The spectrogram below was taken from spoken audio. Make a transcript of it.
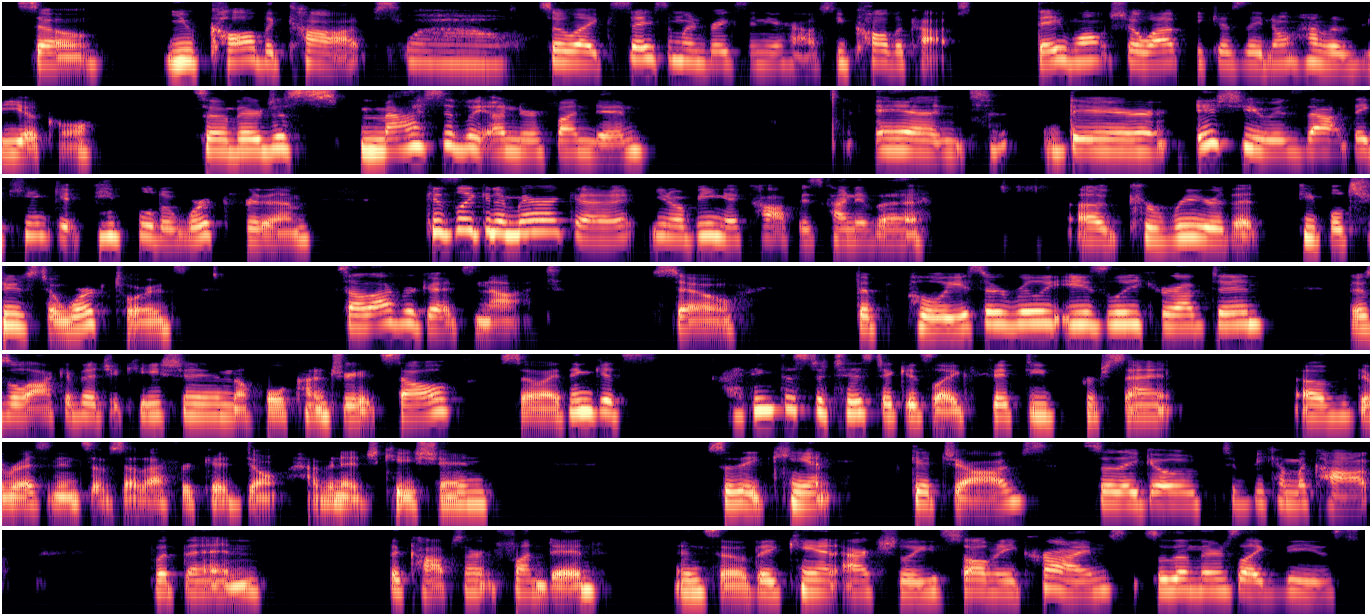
So you call the cops. Wow. So, like, say someone breaks in your house, you call the cops. They won't show up because they don't have a vehicle. So they're just massively underfunded. And their issue is that they can't get people to work for them. Because, like in America, you know, being a cop is kind of a, a career that people choose to work towards. South Africa, it's not. So the police are really easily corrupted. There's a lack of education in the whole country itself. So I think it's, I think the statistic is like 50% of the residents of South Africa don't have an education. So they can't get jobs. So they go to become a cop, but then the cops aren't funded. And so they can't actually solve any crimes. So then there's like these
